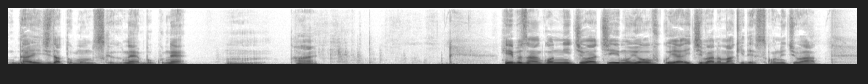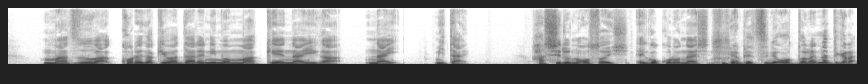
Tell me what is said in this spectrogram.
大事だと思うんですけどね僕ね。うんはい。ヒーブさんこんにちは。チーム洋服屋市場の牧です。こんにちは。まずはこれだけは誰にも負けないがないみたい。走るの遅いし絵心ないし。いや別に大人になってから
